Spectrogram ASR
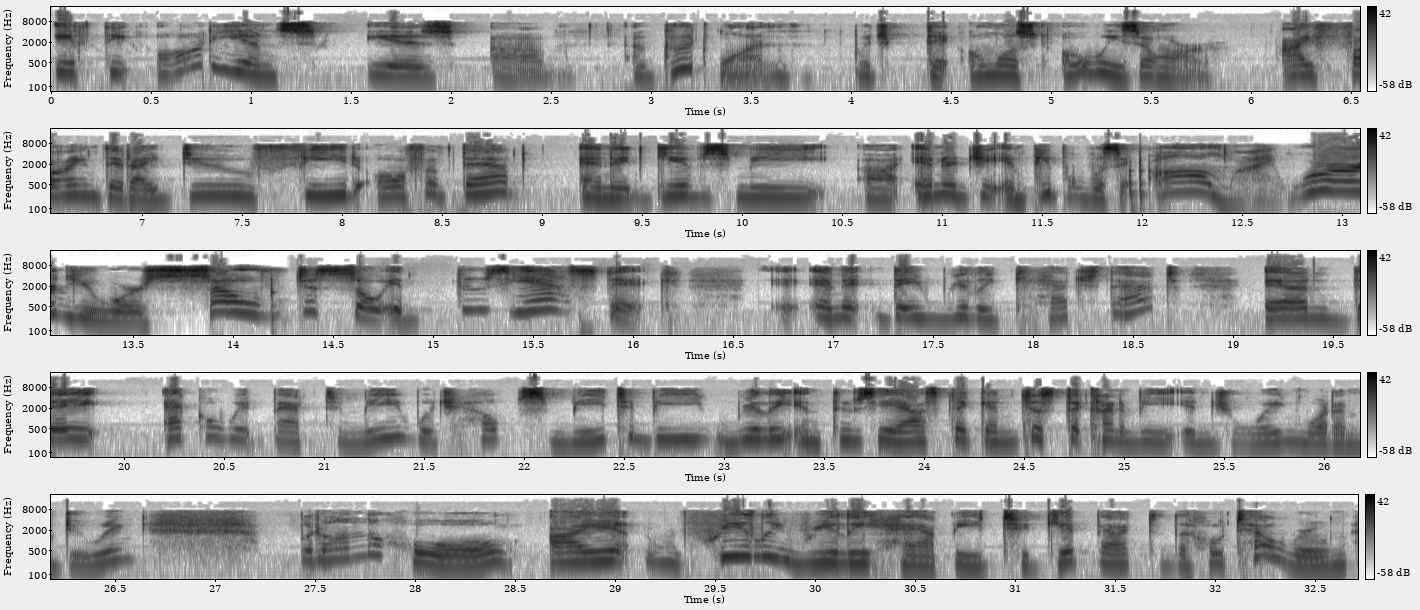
If the audience is um, a good one, which they almost always are, I find that I do feed off of that and it gives me uh, energy. And people will say, Oh my word, you were so, just so enthusiastic. And it, they really catch that and they echo it back to me, which helps me to be really enthusiastic and just to kind of be enjoying what I'm doing. But on the whole, I am really, really happy to get back to the hotel room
